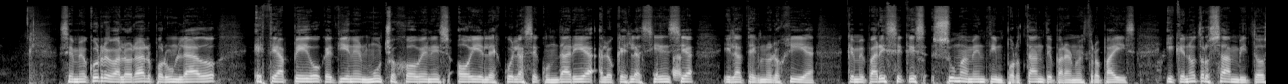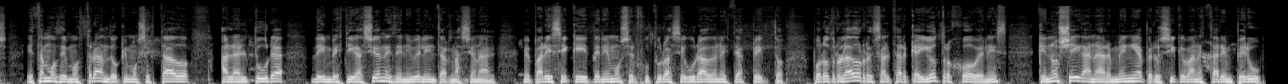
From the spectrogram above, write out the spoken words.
Se me ocurre valorar, por un lado, este apego que tienen muchos jóvenes hoy en la escuela secundaria a lo que es la ciencia y la tecnología, que me parece que es sumamente importante para nuestro país y que en otros ámbitos estamos demostrando que hemos estado a la altura de investigaciones de nivel internacional. Me parece que tenemos el futuro asegurado en este aspecto. Por otro lado, resaltar que hay otros jóvenes que no llegan a Armenia, pero sí que van a estar en Perú.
